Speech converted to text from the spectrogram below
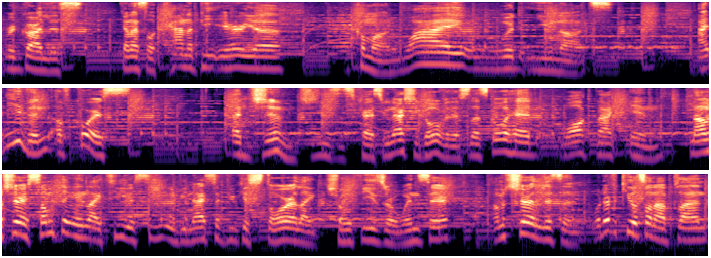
regardless, got a nice little canopy area. Come on, why would you not? And even, of course, a gym. Jesus Christ, we can actually go over this. Let's go ahead, walk back in. Now, I'm sure something in like TDC would be nice if you could store like trophies or wins here. I'm sure, listen, whatever Kylotonn have planned,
